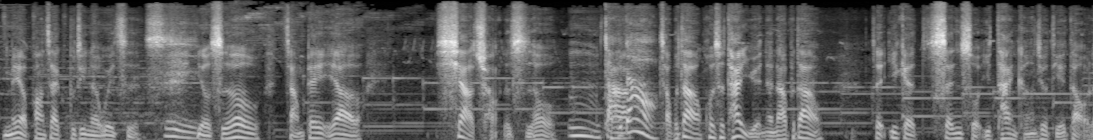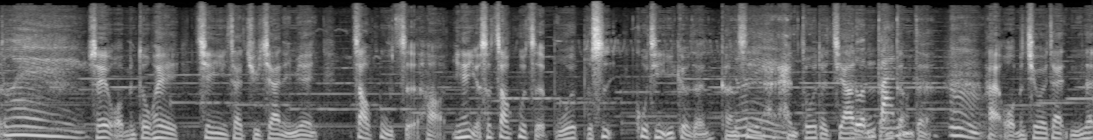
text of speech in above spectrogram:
没有放在固定的位置。是，有时候长辈要下床的时候，嗯，找不到，找不到，或是太远了拿不到，这一个伸手一探可能就跌倒了。对，所以我们都会建议在居家里面，照顾者哈，因为有时候照顾者不会不是固定一个人，可能是很多的家人等等的，嗯，哎，我们就会在那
